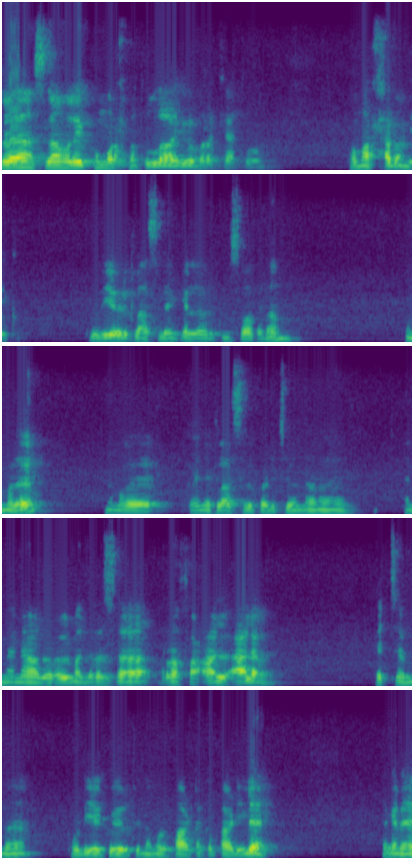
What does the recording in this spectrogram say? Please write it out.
മക്കളെ അസ്സാം വലൈക്കും വറഹമത്തല്ലാഹി വബർക്കാത്തു അപ്പോൾ മർഹബം പുതിയ ഒരു ക്ലാസ്സിലേക്ക് എല്ലാവർക്കും സ്വാഗതം. നമ്മൾ നമ്മൾ കഴിഞ്ഞ ക്ലാസ്സിൽ പഠിച്ചു എന്താണ് നാദുറൽ മദ്രസ റഫ അൽ ആലം എച്ച് എം കൊടിയൊക്കെ ഉയർത്തി നമ്മൾ പാട്ടൊക്കെ പാടിയില്ലേ? അങ്ങനെ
